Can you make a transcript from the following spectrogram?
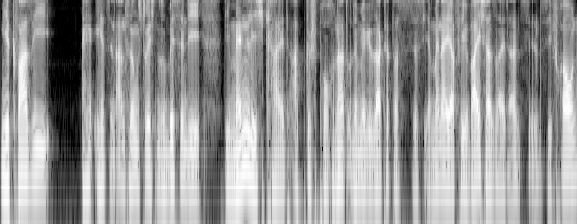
mir quasi jetzt in Anführungsstrichen so ein bisschen die, die Männlichkeit abgesprochen hat oder mir gesagt hat, dass, dass ihr Männer ja viel weicher seid als, als die Frauen,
